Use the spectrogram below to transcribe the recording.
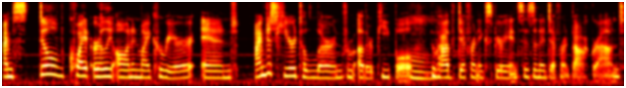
I'm still quite early on in my career and I'm just here to learn from other people hmm. who have different experiences and a different background.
